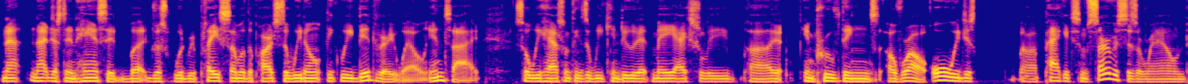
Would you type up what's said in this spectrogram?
not not just enhance it, but just would replace some of the parts that we don't think we did very well inside. So we have some things that we can do that may actually uh, improve things overall, or we just uh, package some services around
